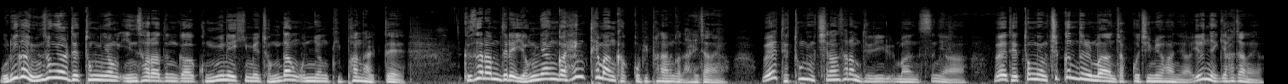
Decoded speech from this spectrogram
우리가 윤석열 대통령 인사라든가 국민의힘의 정당 운영 비판할 때 그 사람들의 역량과 행태만 갖고 비판하는 건 아니잖아요. 왜 대통령 친한 사람들만 쓰냐? 왜 대통령 측근들만 자꾸 지명하냐? 이런 얘기 하잖아요.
